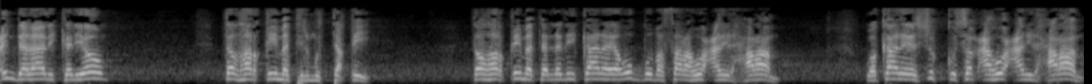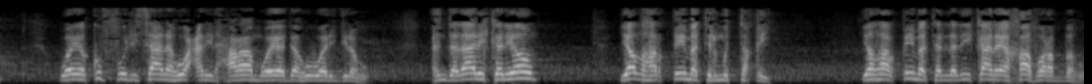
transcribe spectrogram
عند ذلك اليوم تظهر قيمة المتقي. تظهر قيمة الذي كان يغض بصره عن الحرام وكان يسك سمعه عن الحرام. ويكف لسانه عن الحرام ويده ورجله. عند ذلك اليوم يظهر قيمة المتقي. يظهر قيمة الذي كان يخاف ربه.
